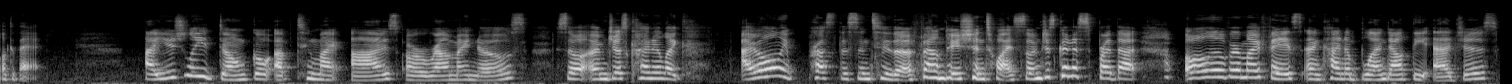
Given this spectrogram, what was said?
Look at that. I usually don't go up to my eyes or around my nose. So I'm just kind of like, I only press this into the foundation twice. So I'm just going to spread that all over my face and kind of blend out the edges.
